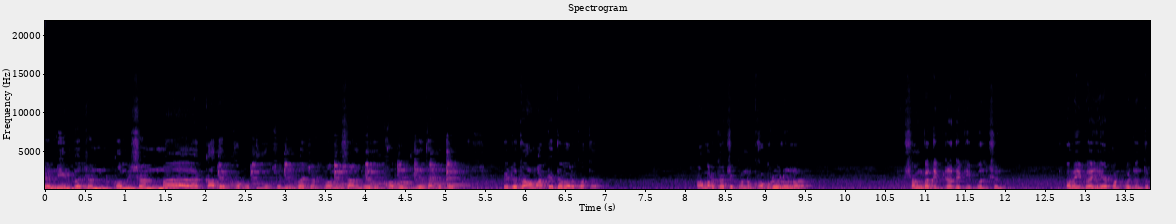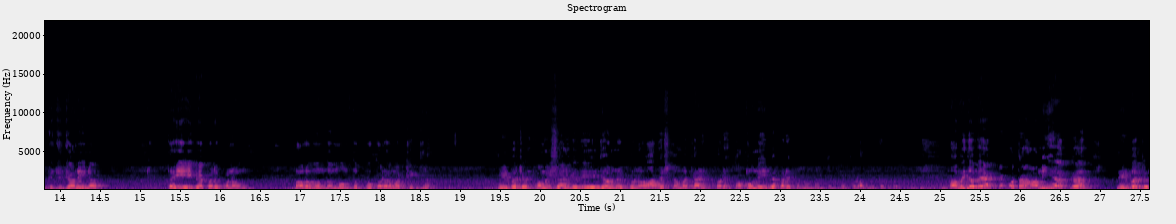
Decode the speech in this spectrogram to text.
এটা নির্বাচন কমিশন কাদের খবর দিয়েছে? নির্বাচন কমিশন যদি খবর দিয়ে থাকে, তো এটা তো আমাকে দেওয়ার কথা। আমার কাছে কোনো খবর এলো না। সাংবাদিকরা দেখি বলছেন। আমি ভাই, এখন পর্যন্ত কিছু জানি না। তাই এই ব্যাপারে কোনো ভালো মন্দ মন্তব্য করা আমার ঠিক না। নির্বাচন কমিশন যদি এই ধরনের কোনো আদেশনামা জারি করে, তখন এই ব্যাপারে কোনো মন্তব্য করা যেতে পারে। আমি তবে একটা কথা, আমিও একটা নির্বাচন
